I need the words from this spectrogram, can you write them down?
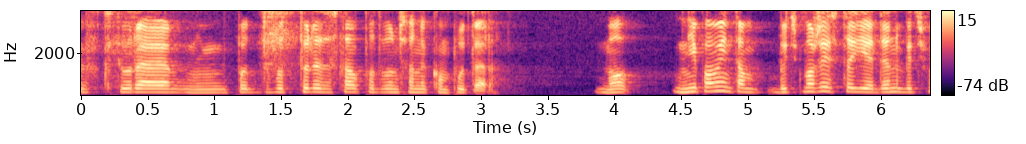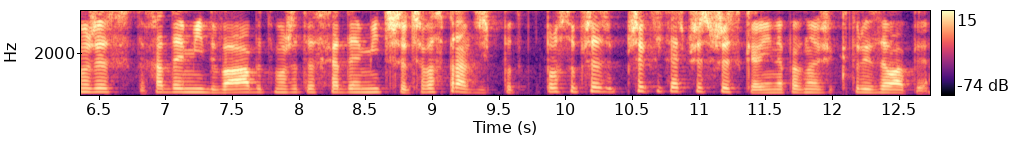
y, w które, mm, pod, pod które został podłączony komputer. No, nie pamiętam, być może jest to jeden, być może jest HDMI 2, być może to jest HDMI 3. Trzeba sprawdzić, po, po prostu przez, przeklikać przez wszystkie i na pewno się któryś załapie.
